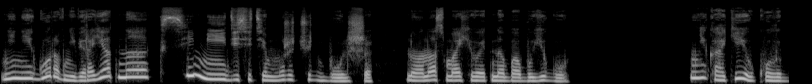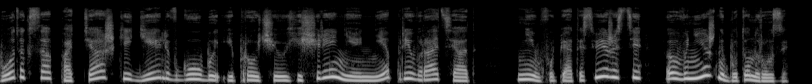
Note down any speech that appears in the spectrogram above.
Нине Егоровне, вероятно, к 70, может, чуть больше, но она смахивает на бабу-ягу. Никакие уколы ботокса, подтяжки, гель в губы и прочие ухищрения не превратят нимфу пятой свежести в нежный бутон розы.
